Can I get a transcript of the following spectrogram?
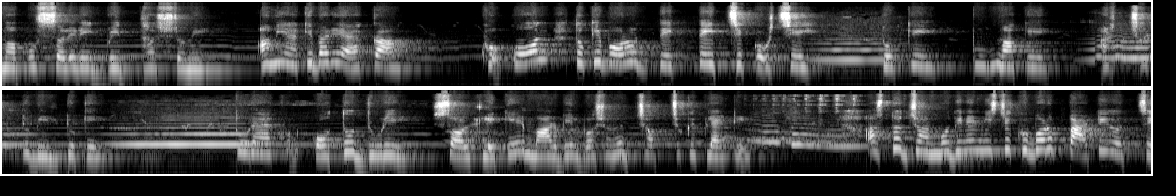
মফস্বলের এই বৃদ্ধাশ্রমে। আমি একেবারে একা। খোকন, তোকে বড় দেখতে ইচ্ছে করছে। তোকে, পুমাকে আর ছোট্ট বিল্টুকে। তোরা এখন কত দূরে সল্ট লেকের মার্বেল বসানো ঝকঝকে ফ্ল্যাটে? আজ তোর জন্মদিনের নিশ্চয় খুব বড় পার্টি হচ্ছে,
